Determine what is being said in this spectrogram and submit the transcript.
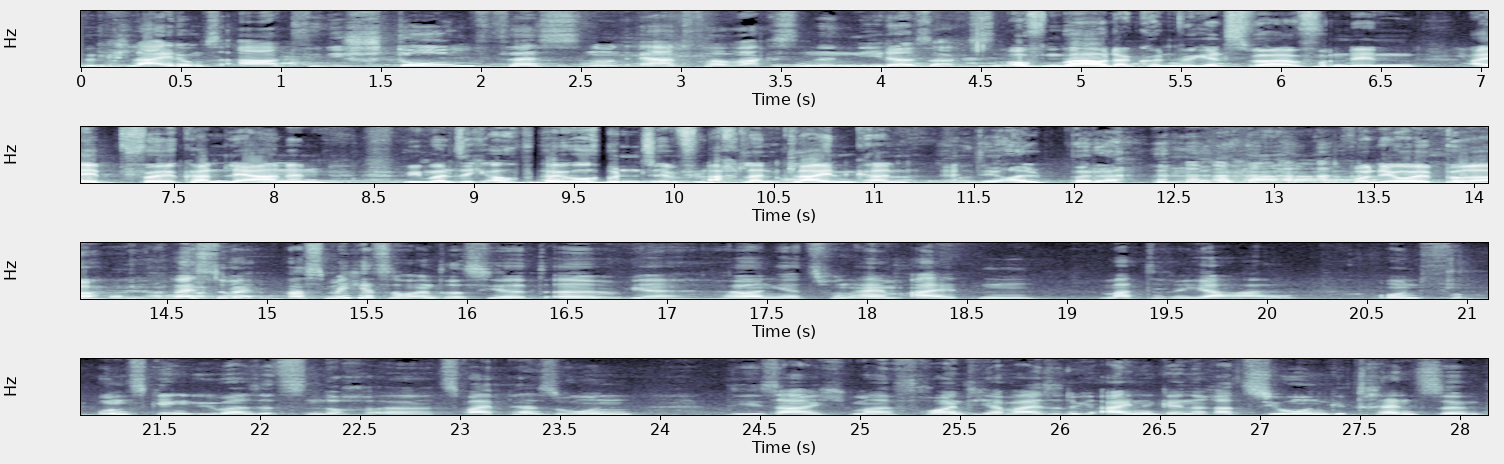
Bekleidungsart für die sturmfesten und erdverwachsenen Niedersachsen. Offenbar, da können wir jetzt zwar von den Alpvölkern lernen, wie man sich auch bei uns im Flachland kleiden kann. Von den Alperer. von den Alperer. Weißt du, was mich jetzt noch interessiert? Äh, wir hören jetzt von einem alten Material und uns gegenüber sitzen doch äh, zwei Personen, die, sage ich mal, freundlicherweise durch eine Generation getrennt sind.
